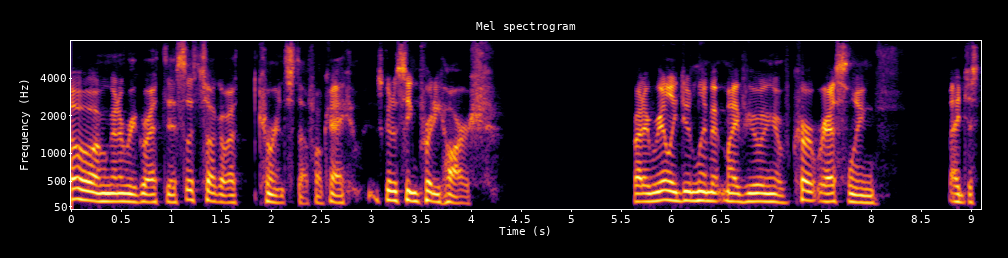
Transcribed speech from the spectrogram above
Oh, I'm going to regret this. Let's talk about current stuff, okay? It's going to seem pretty harsh. But I really do limit my viewing of current wrestling. I just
